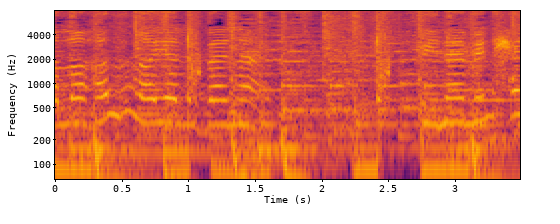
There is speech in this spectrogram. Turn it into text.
هلا هلا يا البنات. فينا من حلو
